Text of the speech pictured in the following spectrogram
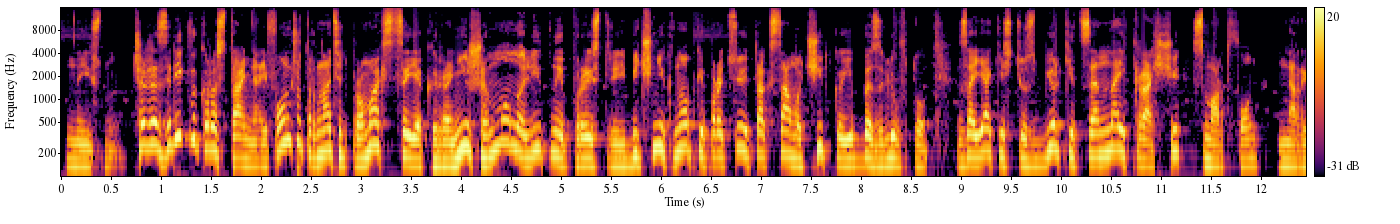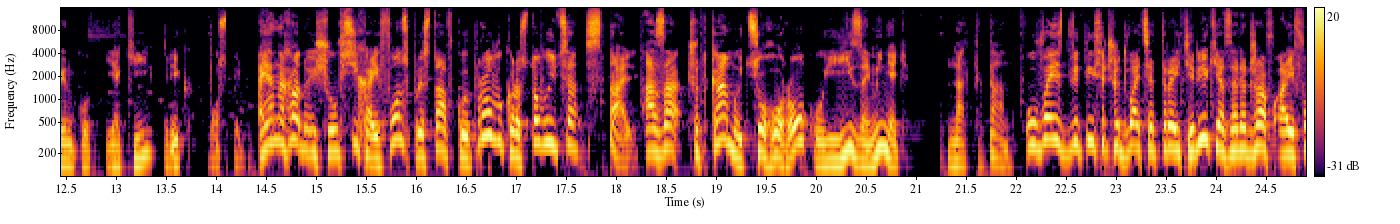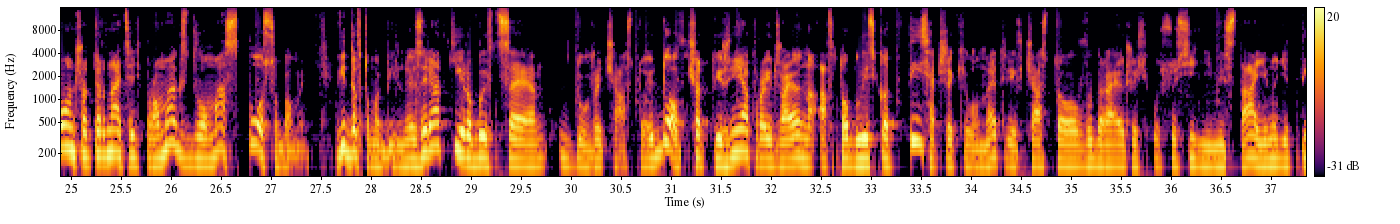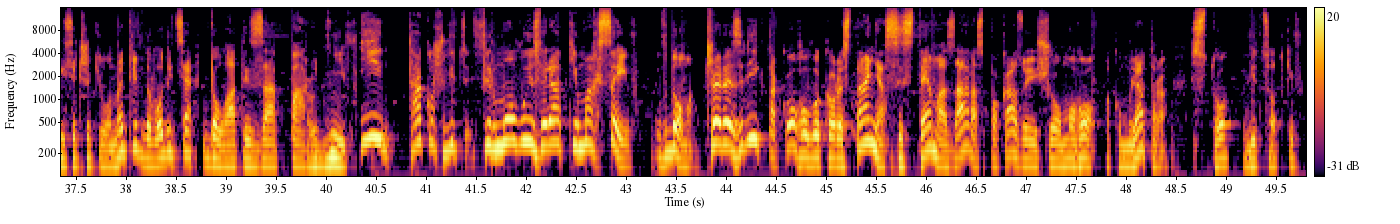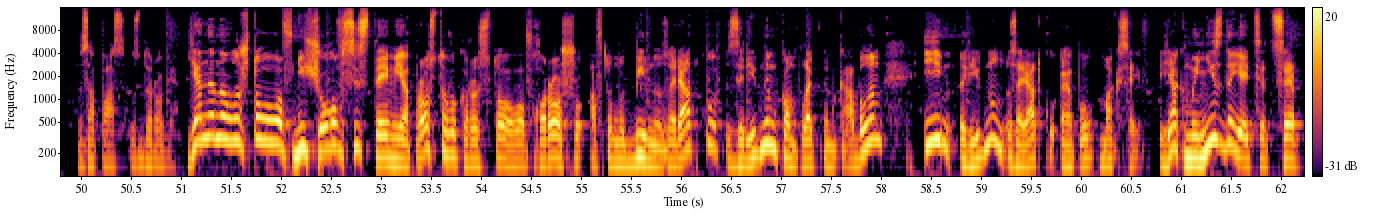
не існує. Через рік використання iPhone 14 Pro Max це як і раніше монолітний пристрій. Бічні кнопки працюють так само чітко і без люфту. За якістю збірки це найкращий смартфон на ринку, який рік поспіль. А я нагадую, що у всіх iPhone з приставкою Pro використовується сталь. А за чутками цього року її замінять на титан. Увесь 2023 рік я заряджав iPhone 14 Pro Max двома способами: від автомобільної зарядки і робив це дуже часто і довго. Щотижня я проїжджаю на авто близько тисячі кілометрів, часто вибираючись у сусідні міста, іноді тисячі кілометрів доводиться долати за пару днів. І також від фірмової зарядки MagSafe вдома. Через рік такого використання система зараз показує, що у мого акумулятора 100% запас здоров'я. Я не налаштовував нічого в системі, я просто використовував хорошу автомобільну зарядку з рідним комплектним кабелем і рідну зарядку Apple MagSafe. Як мені здається, це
